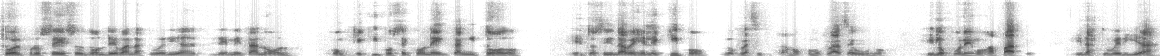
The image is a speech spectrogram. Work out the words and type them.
todo el proceso, dónde van las tuberías de metanol, con qué equipo se conectan y todo. Entonces, una vez el equipo lo clasificamos como clase 1 y lo ponemos aparte y las tuberías,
